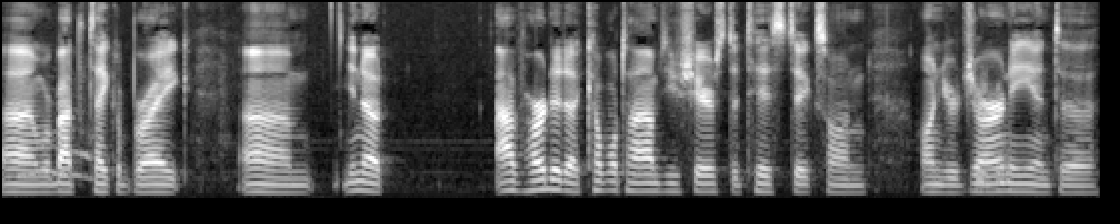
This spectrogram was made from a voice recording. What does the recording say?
uh, we're about to take a break. Um, you know, I've heard it a couple times. You share statistics on on your journey into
